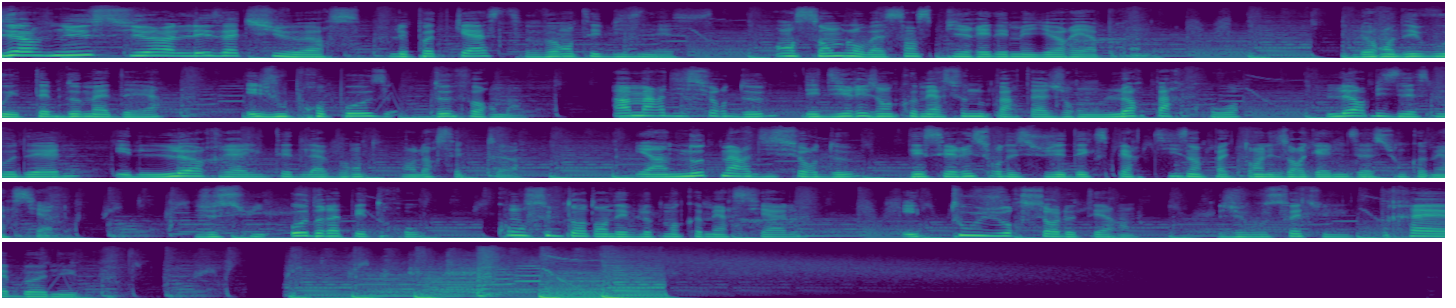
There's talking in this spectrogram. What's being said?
Bienvenue sur Les Achievers, le podcast Vente et Business. Ensemble, on va s'inspirer des meilleurs et apprendre. Le rendez-vous est hebdomadaire et je vous propose deux formats. Un mardi sur deux, des dirigeants commerciaux nous partageront leur parcours, leur business model et leur réalité de la vente dans leur secteur. Et un autre mardi sur deux, des séries sur des sujets d'expertise impactant les organisations commerciales. Je suis Audrey Petro, consultante en développement commercial et toujours sur le terrain. Je vous souhaite une très bonne écoute.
